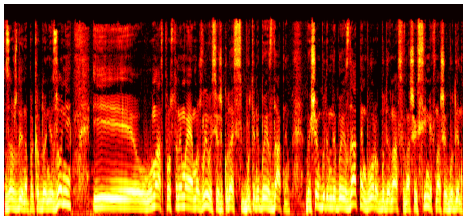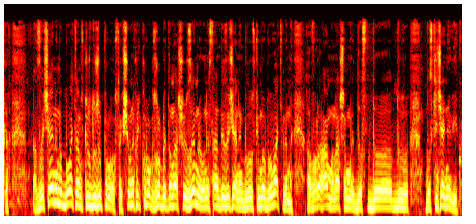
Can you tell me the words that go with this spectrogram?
завжди на прикордонній зоні, і у нас просто немає можливості вже кудись бути небоєздатним. Бо якщо ми будемо небоєздатним, ворог буде в нас в наших сім'ях, в наших будинках. А звичайним обивателям скажу дуже просто. Якщо вони хоч крок зроблять на нашу землю, вони стануть не звичайними білоруськими обивателями, а ворогами нашими до, до, до, до скінчання віку.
